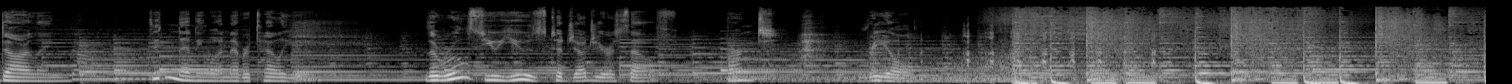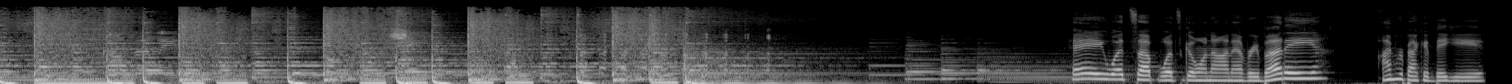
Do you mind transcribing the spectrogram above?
Darling, didn't anyone ever tell you? The rules you use to judge yourself aren't real. Hey, what's up? What's going on, everybody? I'm Rebecca Biggie.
